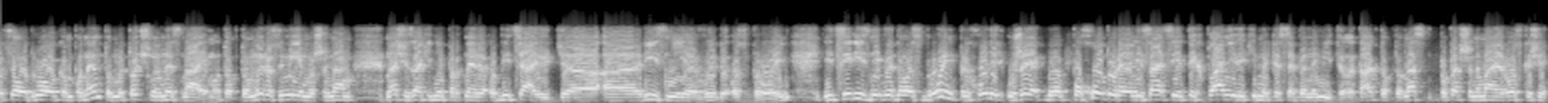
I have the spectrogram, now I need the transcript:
оцього другого компоненту ми точно не знаємо. Тобто, ми розуміємо, що нам наші західні партнери обіцяють різні види озброєнь, і ці різні види озброєнь приходять уже якби по ходу реалізації тих планів, які ми для себе намітили. Так, тобто, в нас, по перше, немає розкоші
